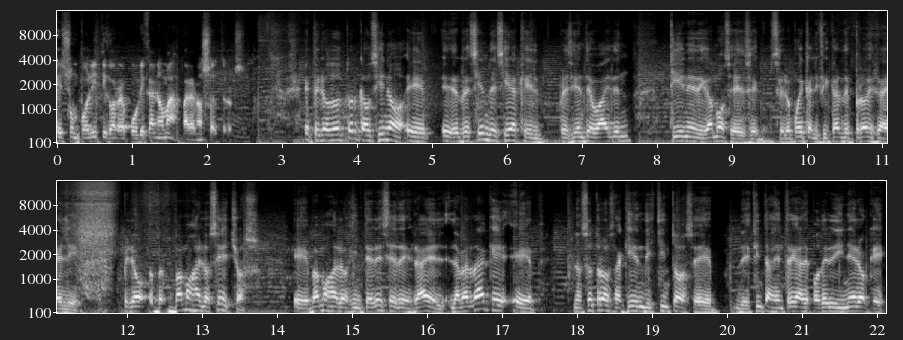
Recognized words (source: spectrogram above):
es un político republicano más para nosotros. Eh, pero doctor Causino, eh, eh, recién decías que el presidente Biden tiene, digamos, se, lo puede calificar de pro-israelí. Pero vamos a los hechos, vamos a los intereses de Israel. La verdad que nosotros aquí en distintos, distintas entregas de poder y dinero que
